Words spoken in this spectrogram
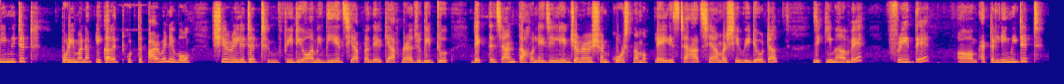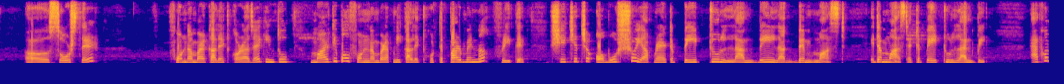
লিমিটেড পরিমাণ আপনি কালেক্ট করতে পারবেন এবং সে রিলেটেড ভিডিও আমি দিয়েছি আপনাদেরকে। আপনারা যদি একটু দেখতে চান, তাহলে যে লিড জেনারেশন কোর্স নামক প্লেলিস্টে আছে আমার সেই ভিডিওটা যে কীভাবে ফ্রিতে একটা লিমিটেড সোর্সের ফোন নাম্বার কালেক্ট করা যায়। কিন্তু মাল্টিপল ফোন নাম্বার আপনি কালেক্ট করতে পারবেন না ফ্রিতে সেক্ষেত্রে অবশ্যই আপনার একটা পেড টুল লাগবেই লাগবে মাস্ট এটা মাস্ট একটা পেড টুল লাগবেই। এখন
